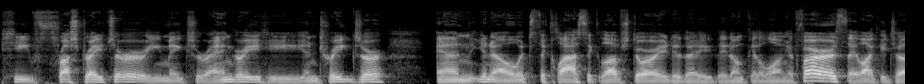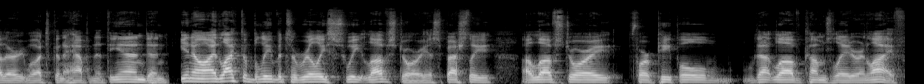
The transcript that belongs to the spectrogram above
he frustrates her, he makes her angry, he intrigues her. And you know, it's the classic love story. Do they they don't get along at first? They like each other. What's going to happen at the end? And you know, I'd like to believe it's a really sweet love story, especially a love story for people that love comes later in life.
